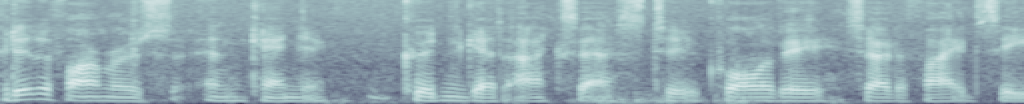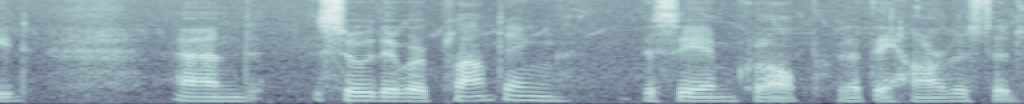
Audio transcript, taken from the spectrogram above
Potato farmers in Kenya couldn't get access to quality certified seed and so they were planting the same crop that they harvested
